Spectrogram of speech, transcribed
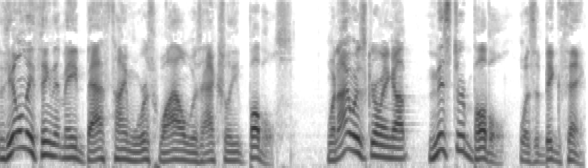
The only thing that made bath time worthwhile was actually bubbles. When I was growing up, Mr. Bubble was a big thing.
